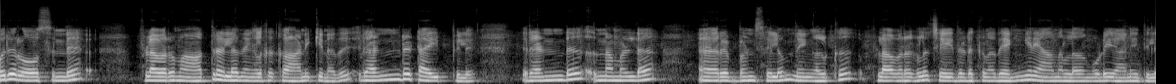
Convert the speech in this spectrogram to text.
ഒരു റോസിന്റെ ഫ്ലവർ മാത്രമല്ല നിങ്ങൾക്ക് കാണിക്കുന്നത്. രണ്ട് ടൈപ്പിൽ രണ്ട് നമ്മളുടെ റിബൺസിലും നിങ്ങൾക്ക് ഫ്ലവറുകൾ ചെയ്തെടുക്കുന്നത് എങ്ങനെയാണെന്നുള്ളതും കൂടി ഞാൻ ഇതിൽ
